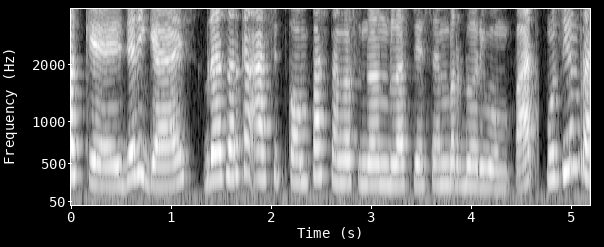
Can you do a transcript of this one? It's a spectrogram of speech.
Oke, jadi guys, berdasarkan arsip Kompas tanggal 19 Desember 2004, Museum Prasasti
